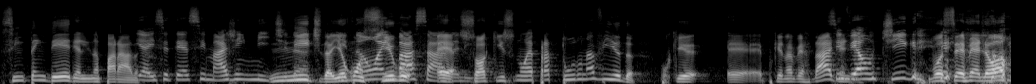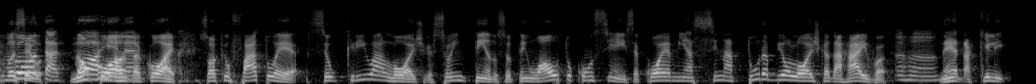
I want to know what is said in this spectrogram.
se entenderem ali na parada E aí você tem essa imagem nítida. nítida. E, eu não a consigo. embaçada é, ali. só que isso não é pra tudo na vida. Porque é, porque na verdade Se vier um tigre. você é melhor que você. conta, não corre, conta, né? corre. Só que o fato é, se eu crio a lógica, se eu entendo, se eu tenho autoconsciência, qual é a minha assinatura biológica da raiva, Aham. né? Daquele.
